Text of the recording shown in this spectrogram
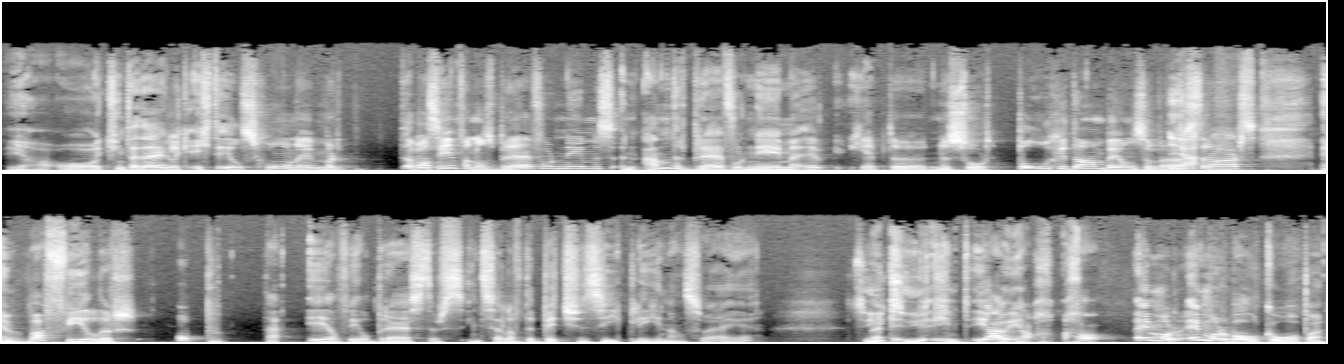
Ja, oh, ik vind dat eigenlijk echt heel schoon. Hè? Maar dat was een van ons breivoornemens. Een ander breivoornemen. Hè? Je hebt uh, een soort poll gedaan bij onze luisteraars. Ja. En wat viel er op? Dat heel veel breisters in hetzelfde bedje ziek liggen als wij. Hè? Ziek, ziek? Ja, ja. Goh. En maar, en maar wol kopen.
